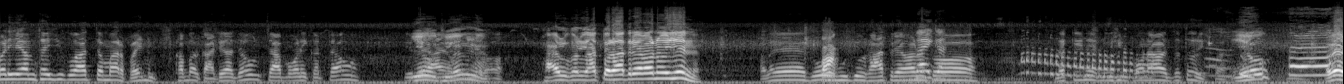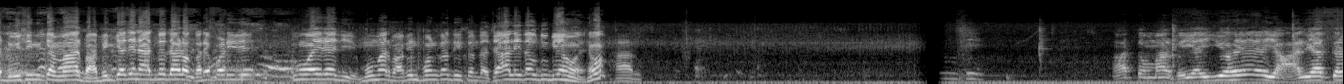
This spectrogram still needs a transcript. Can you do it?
વળી એમ થઈ ગયું કે આજ તમારા ભાઈ ખબર કાઢ્યા જાઉં ચા પાણી કરતા એવું થયું એમ ને? સારું કર્યું. આજ તો રાત રહેવાનું છે ને? હવે જો હું. જો રાત રહેવાનું તો નક્કી ફોન આવે જતો રહીશ એવું? હવે ડોસી કે માર ભાભીને કહે છે ને? આજનો દાડો ઘરે પડી છે. તું અહીં રહેજી. હું માર ભાભીને ફોન કરી દઈશ તમને ચા લેતા તું બે હોય હો? સારું હા, તો માર ભાઈ આવી ગયો હે. હાલ યાદ કરે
